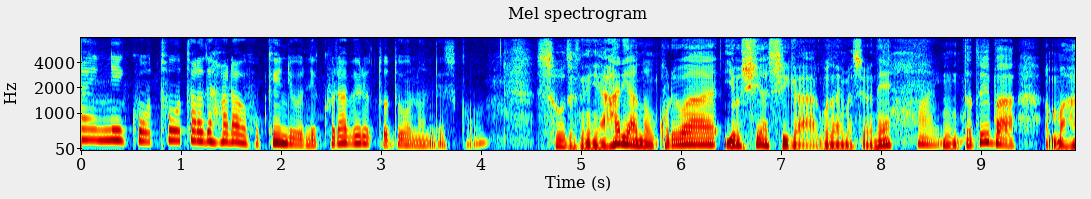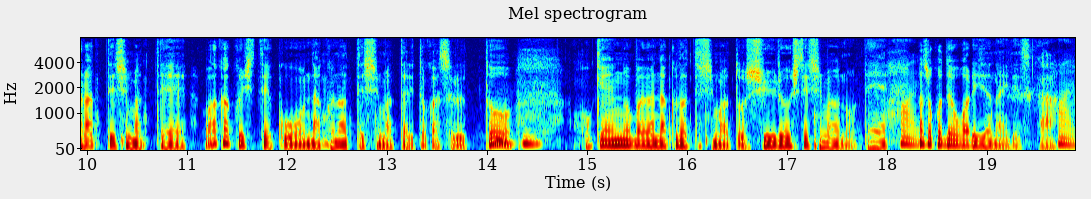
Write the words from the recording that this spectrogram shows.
際にこうトータルで払う保険料で比べるとどうなんですか？そうですね。やはりあの、これは良し悪しがございますよね。はい。うん、例えば、まあ、払ってしまって、若くしてこう、亡くなってしまったりとかすると、保険の場合は亡くなってしまうと終了してしまうので、はいまあ、そこで終わりじゃないですか。はい。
